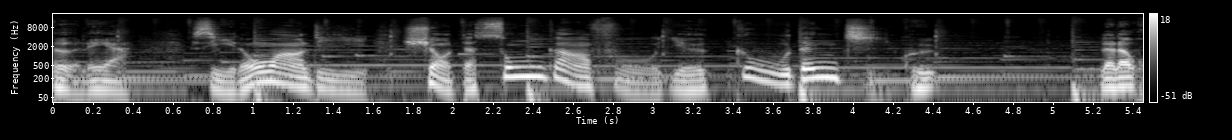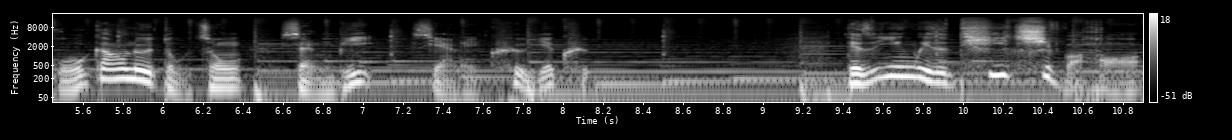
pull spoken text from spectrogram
后来啊，乾隆皇帝晓得松江府有古藤奇观，辣辣华江南途中顺便想来看一看。但是因为是天气勿好，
